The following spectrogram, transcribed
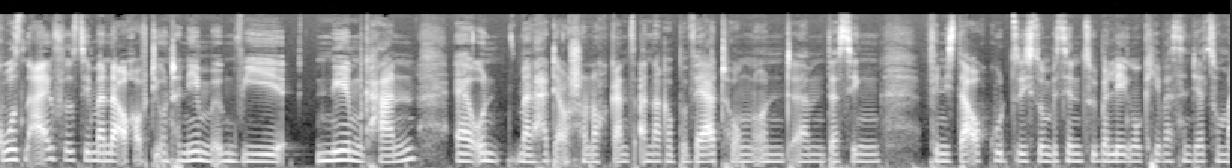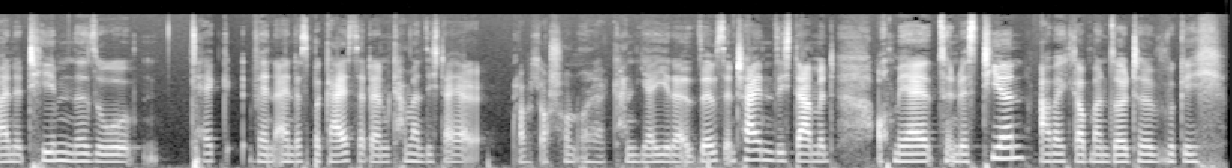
großen Einfluss, den man da auch auf die Unternehmen irgendwie nehmen kann. Äh, und man hat ja auch schon noch ganz andere Bewertungen. Und ähm, deswegen finde ich es da auch gut, sich so ein bisschen zu überlegen, okay, was sind jetzt so meine Themen, ne? so Tech, wenn einen das begeistert, dann kann man sich da ja, glaube ich, auch schon oder kann ja jeder selbst entscheiden, sich damit auch mehr zu investieren. Aber ich glaube, man sollte wirklich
